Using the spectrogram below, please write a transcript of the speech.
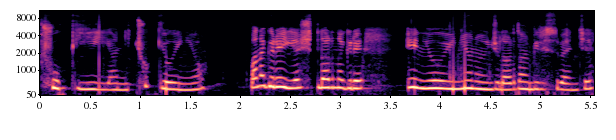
çok iyi yani çok iyi oynuyor. Bana göre yaşıtlarına göre en iyi oynayan oyunculardan birisi bence.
